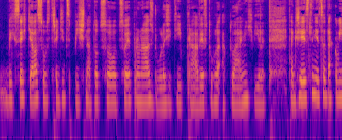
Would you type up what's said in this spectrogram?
bych se chtěla soustředit spíš na to, co, co je pro nás důležitý právě v tuhle aktuální chvíli. Takže jestli něco takového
